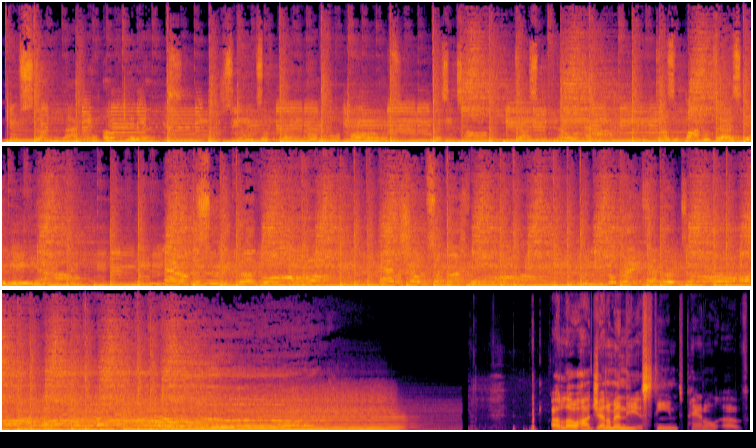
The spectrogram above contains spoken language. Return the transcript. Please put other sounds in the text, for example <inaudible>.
Most unlikely of villains. Schools of brain and four paws. Does it talk? Does it know how? Does it bottle? Does? In the lair of the Aloha, gentlemen, the esteemed panel of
